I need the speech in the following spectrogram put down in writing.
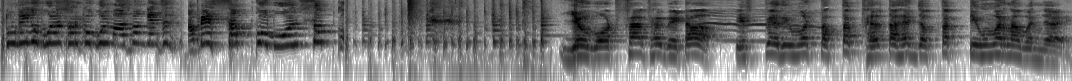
तू नहीं तो बोला सर को बोल मास बंक कैंसिल अबे सबको बोल सबको ये व्हाट्सएप है बेटा इस पे रूमर तब तक फैलता है जब तक ट्यूमर ना बन जाए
